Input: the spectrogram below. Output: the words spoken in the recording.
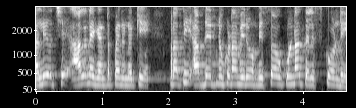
మళ్ళీ వచ్చే ఆలనే గంట పైన నొక్కి ప్రతి అప్డేట్ను కూడా మీరు మిస్ అవ్వకుండా తెలుసుకోండి.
